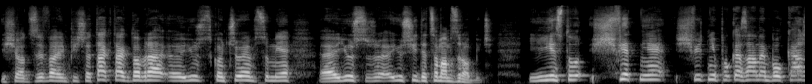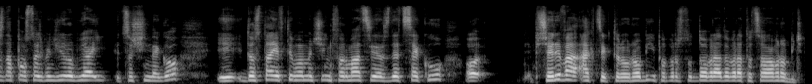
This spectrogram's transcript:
i się odzywa i pisze, tak, tak, dobra, e, już skończyłem w sumie, e, już, już idę, co mam zrobić. I jest to świetnie, świetnie pokazane, bo każda postać będzie robiła coś innego i dostaje w tym momencie informację z DCEK-u o przerywa akcję, którą robi i po prostu dobra, dobra, to co mam robić.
